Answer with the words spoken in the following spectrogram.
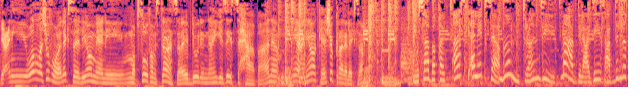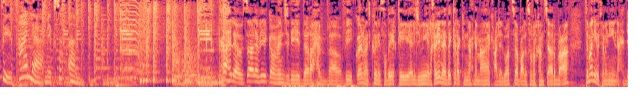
يعني والله شوفوا Alexa اليوم يعني مبسوطة مستانسة يبدو لي انها هي زي السحابة. أنا يعني okay شكرا Alexa مسابقة Ask Alexa ضمن ترانزيت مع عبد العزيز عبد اللطيف على Mix FM أهلا وسهلا فيكم من جديد. أرحب فيك وين ما تكوني صديقي الجميل. خليني أذكرك إنه إحنا معاك على الواتساب على صفر خمسة أربعة ثمانية وثمانين أحد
